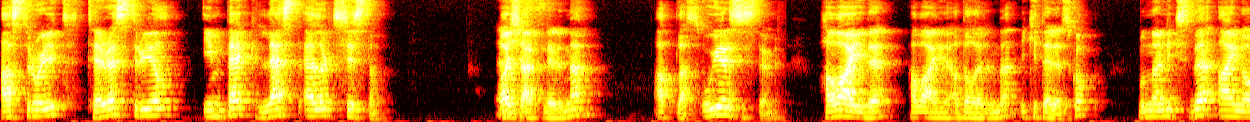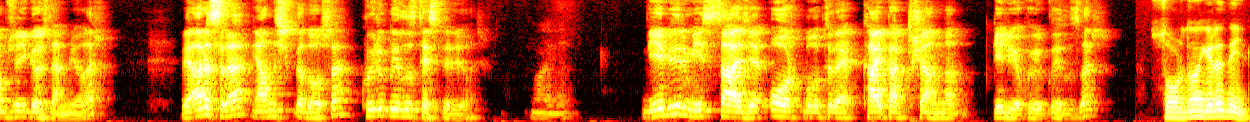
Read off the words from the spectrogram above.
Asteroid Terrestrial Impact Last Alert System. Baş Evet. harflerinden Atlas. Uyarı sistemi. Hawaii'de, Hawaii adalarında iki teleskop. Bunların ikisi de aynı objeyi gözlemliyorlar. Ve ara sıra yanlışlıkla da olsa kuyruklu yıldız tespit ediyorlar. Diyebilir miyiz sadece Oort bulutu ve Kuiper kuşağından geliyor kuyruklu yıldızlar? Sorduğuna göre değil.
